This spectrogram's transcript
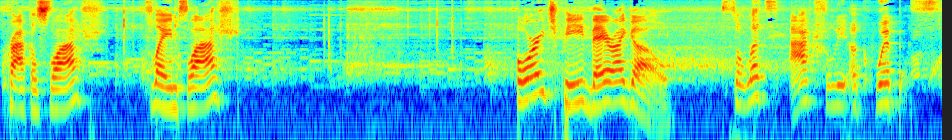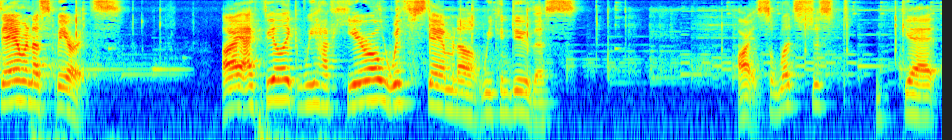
Crackle Slash. Flame Slash. 4 HP, there I go. So let's actually equip Stamina Spirits. I, I feel like we have Hero with Stamina. We can do this. Alright, so let's just get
